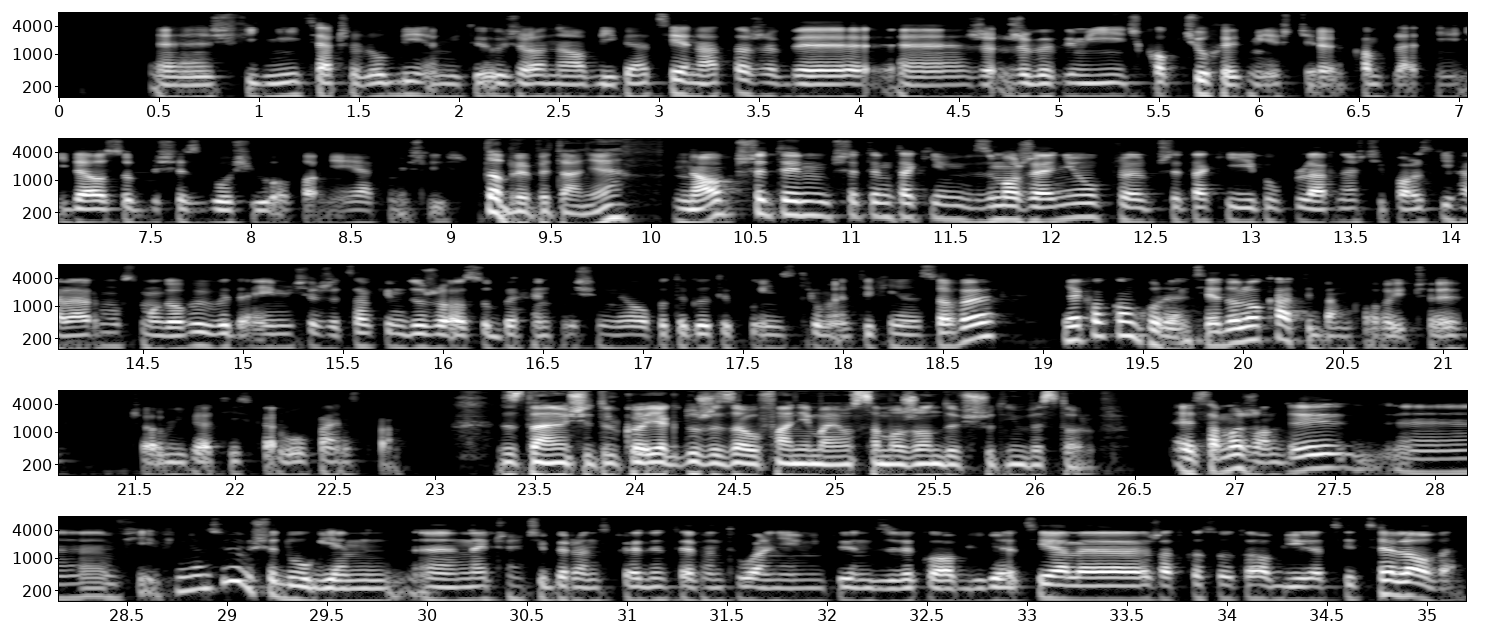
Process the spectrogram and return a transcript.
Świdnica czy Lublin emitują zielone obligacje na to, żeby, e, żeby wymienić kopciuchy w mieście kompletnie. Ile osób by się zgłosiło po nie, jak myślisz? Dobre pytanie. No, przy tym, przy tym takim wzmożeniu, przy, przy takiej popularności polskich alarmów smogowych, wydaje mi się, że całkiem dużo osób by chętnie sięgnęło po tego typu instrumenty finansowe jako konkurencja do lokaty bankowej czy, czy obligacji Skarbu Państwa. Zastanawiam się tylko, jak duże zaufanie mają samorządy wśród inwestorów. E, samorządy e, finansują się długiem, e, najczęściej biorąc kredyt, ewentualnie emitując zwykłe obligacje, ale rzadko są to obligacje celowe.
